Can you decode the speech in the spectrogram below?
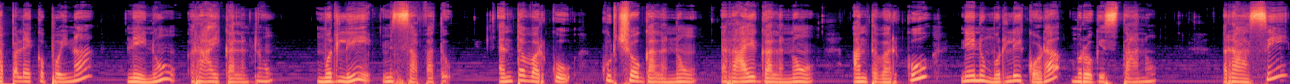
చెప్పలేకపోయినా నేను రాయగలను. మురళి మిస్ అవ్వదు. ఎంతవరకు కూర్చోగలను రాయగలను అంతవరకు నేను మురళి కూడా మ్రోగిస్తాను. రాసి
